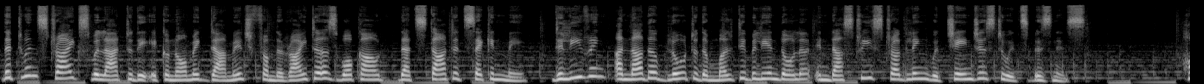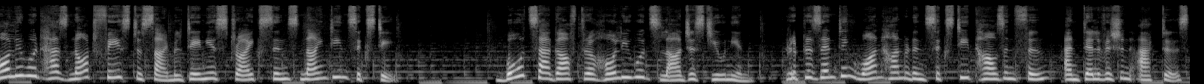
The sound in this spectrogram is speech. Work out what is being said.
The twin strikes will add to the economic damage from the writers' walkout that started 2nd May, delivering another blow to the multi-billion dollar industry struggling with changes to its business. Hollywood has not faced a simultaneous strike since 1960. Both SAG-AFTRA Hollywood's largest union, representing 160,000 film and television actors,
